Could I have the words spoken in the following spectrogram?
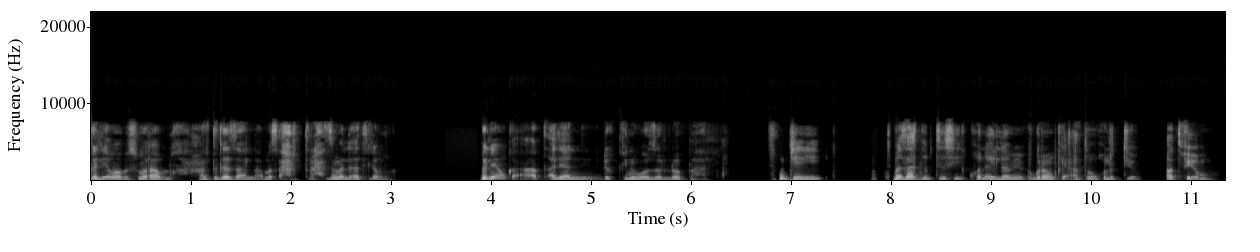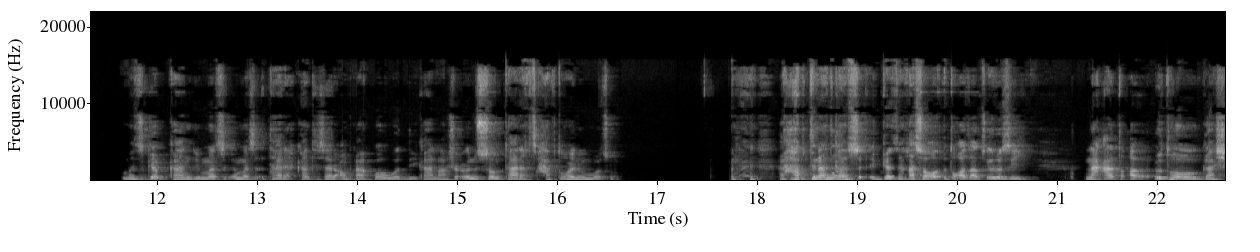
ገሊኦም ኣብ ኣስመራ ብሉካ ሓንቲ ገዛ ኣላ መፅሓፍቲ ጥራሕ ዝመልአት ኢሎም ገሊኦም ከዓ ኣብ ጣልያን ደኪንዎ ዘሎ ይበሃል እንጂ መዛግብቲ ሲ ኮነ ኢሎም እዮም እግሮም ከይኣተው ክልቲኦም ኣጥፊኦም መዝገብካ ታሪክካ እንተሰሪዖም ከዓ ኮ ወዲእካ ላ ሽዑ ንሶም ታሪክ ፀሓፍቲ ኮይኖም መፁ ሃብቲ ናትካ ገዛካ ተቆፃፂሩ ሲ ንዓ እቶ ጋሻ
